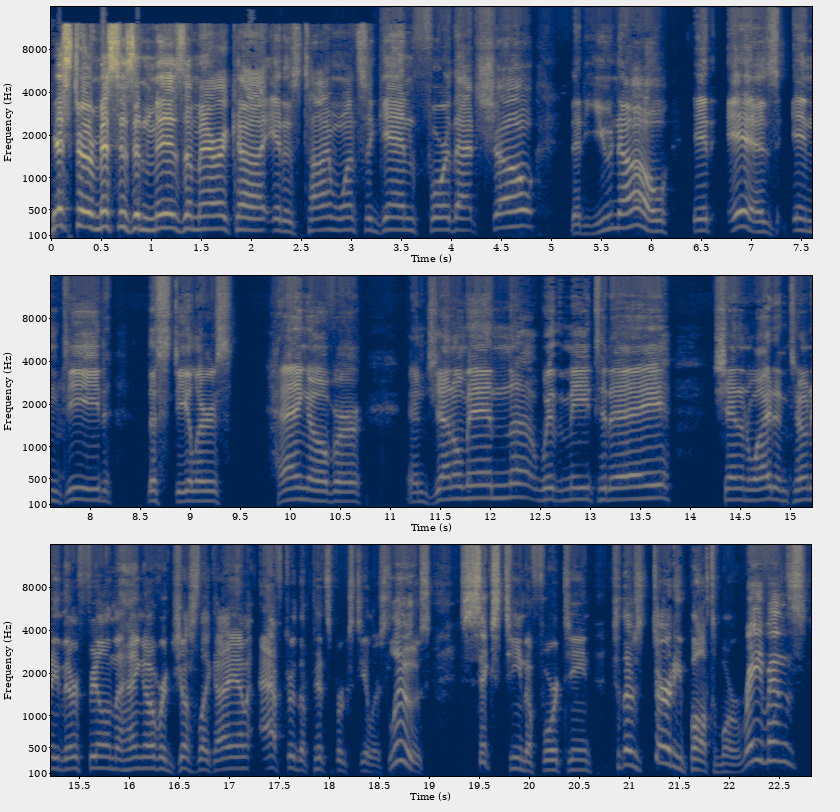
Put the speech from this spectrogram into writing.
Mr., Mrs., and Ms. America, it is time once again for that show that you know it is indeed the Steelers hangover. And gentlemen, with me today, Shannon White and Tony, they're feeling the hangover just like I am after the Pittsburgh Steelers lose 16 to 14 to those dirty Baltimore Ravens.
